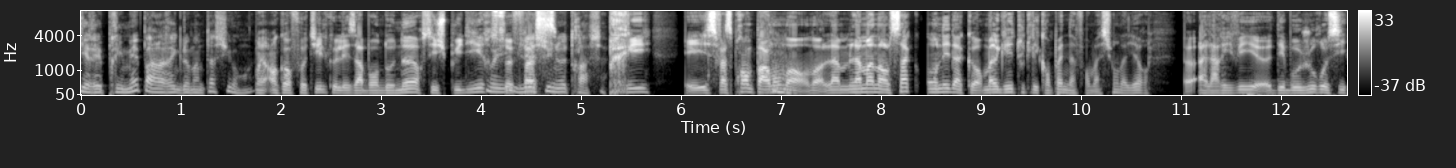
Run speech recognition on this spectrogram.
qui est réprimé par la réglementation. Hein. encore faut-il que les abandonneurs, si je puis dire, se fassent une trace. pris et se fassent prendre pardon, mmh. dans, la, main dans le sac. On est d'accord, malgré toutes les campagnes d'information d'ailleurs, euh, à l'arrivée euh, des beaux jours aussi.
